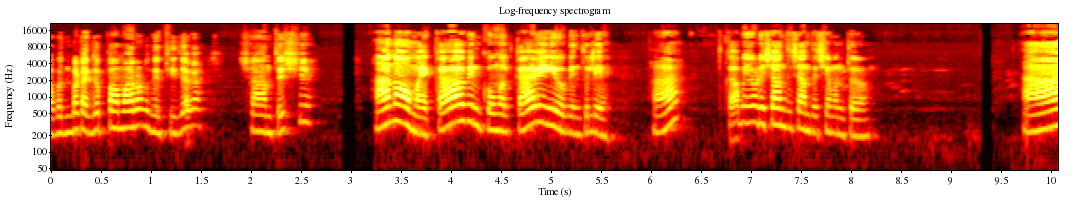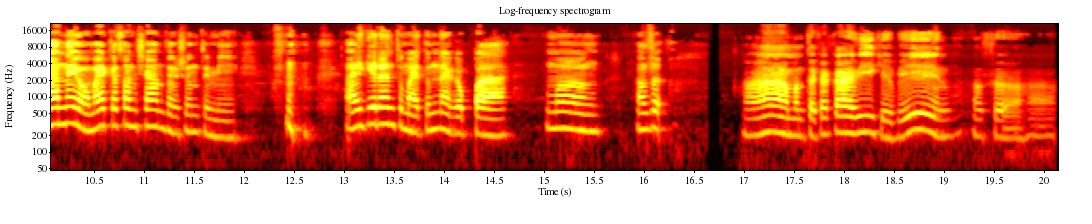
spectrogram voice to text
आपण बटा गप्पा मारून दे ती जगा शांतशी हा ना हो माय का बिन कोमल काय वेगळी हो बिन तुले हां का बी एवढी शांत शांतशी म्हणतं हा नाही हो माय कसा शांत शुनते मी ऐके रे तू माय तुम नाही गप्पा मग असं हां म्हणतं का काय वीक आहे बिन असं हां.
